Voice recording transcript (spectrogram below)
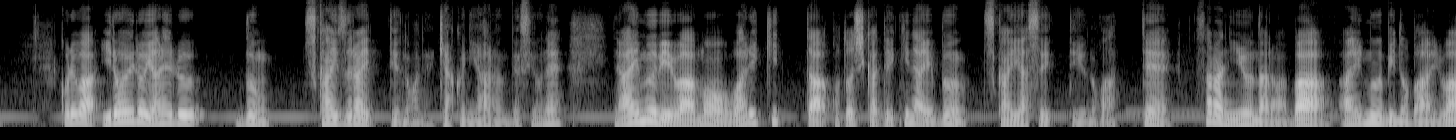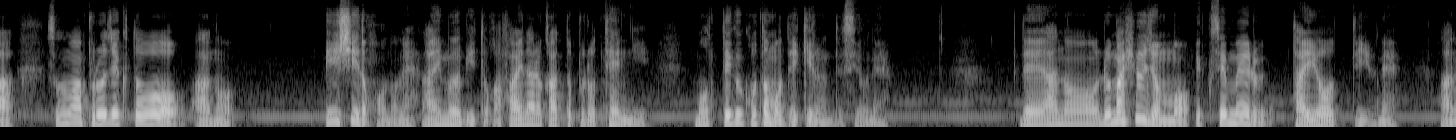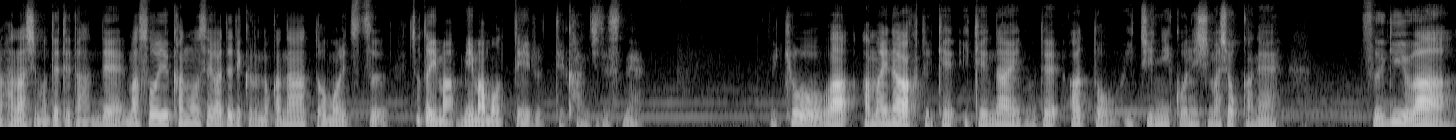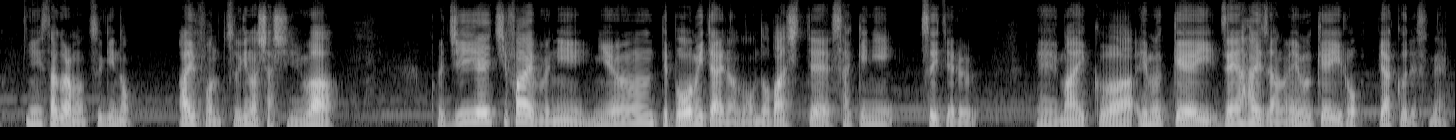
これはいろいろやれる分使いづらいっていうのがね逆にあるんですよね。iMovie はもう割り切ったことしかできない分使いやすいっていうのがあってさらに言うならば iMovie の場合はそのままプロジェクトをあの PC の方のね iMovie とか Final Cut Pro 10に持っていくこともできるんですよね。であの LumaFusion も XML 対応っていうねあの話も出てたんで、まあ、そういう可能性が出てくるのかなと思いつつちょっと今見守っているっていう感じですね。今日はあまり長くていけないのであと12個にしましょうかね。次はインスタグラムの次の iPhone の次の写真はこれ GH5 にニューンって棒みたいなのを伸ばして先についてる、マイクは MKE ゼンハイザーの MKE600 ですね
